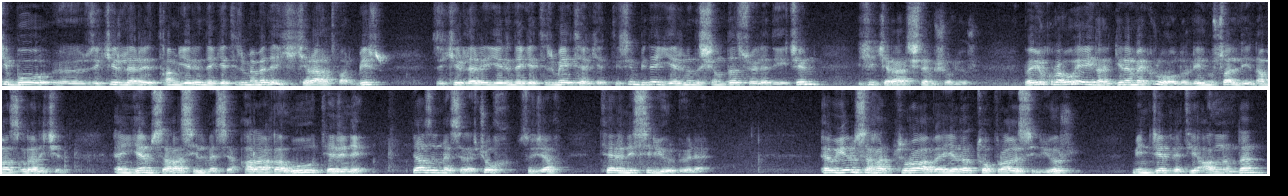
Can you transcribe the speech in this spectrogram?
ki bu e, zikirleri tam yerinde getirmemede iki kerahat var. Bir, zikirleri yerinde getirmeyi terk ettiği için bir de yerinin dışında söylediği için iki kerahat işlemiş oluyor. Ve yukrahu eydan yine mekruh olur lil musalli namaz kılan için. en yemsaha silmesi. Arakahu terini. Yazın mesela çok sıcak. Terini siliyor böyle. Ev yemsaha turabe ya da toprağı siliyor. Min cepheti alnından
